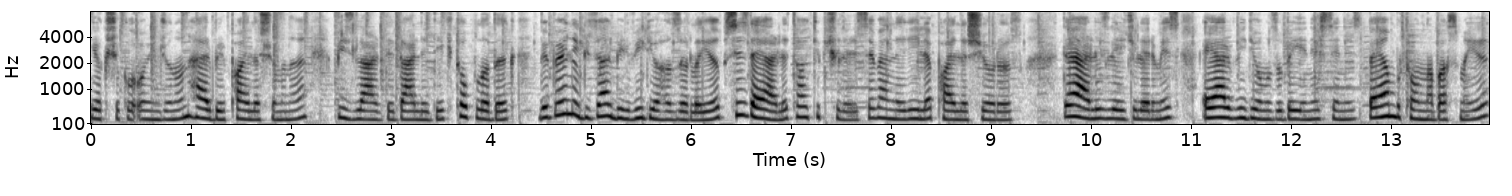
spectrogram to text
Yakışıklı oyuncunun her bir paylaşımını bizler de derledik, topladık ve böyle güzel bir video hazırlayıp siz değerli takipçileri sevenleriyle paylaşıyoruz. Değerli izleyicilerimiz eğer videomuzu beğenirseniz beğen butonuna basmayı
